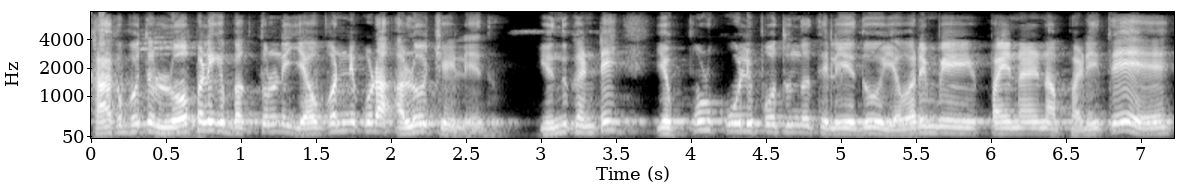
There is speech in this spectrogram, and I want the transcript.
కాకపోతే లోపలికి భక్తులను ఎవరిని కూడా అలో చేయలేదు. ఎందుకంటే ఎప్పుడు కూలిపోతుందో తెలియదు ఎవరి మీ- పైన పడితే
